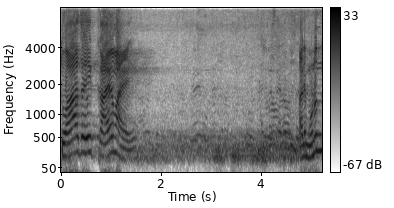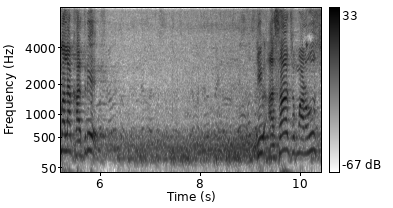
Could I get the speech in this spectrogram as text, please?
तो आजही कायम आहे. आणि म्हणून मला खात्री आहे की असाच माणूस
